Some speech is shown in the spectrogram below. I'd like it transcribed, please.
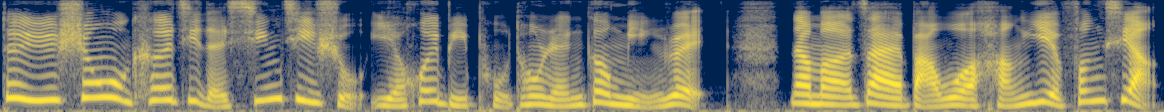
对于生物科技的新技术也会比普通人更敏锐，那么在把握行业风向、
